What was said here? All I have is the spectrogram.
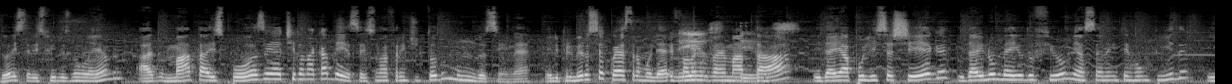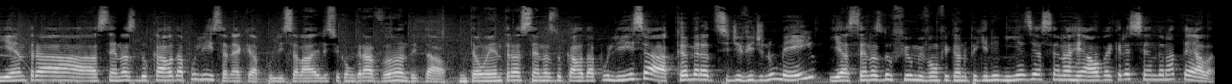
Dois, três filhos, não lembro. A, mata a esposa e atira na cabeça. Isso na frente de todo mundo, assim, né? Ele primeiro sequestra a mulher e Meu fala que vai matar. Deus. E daí a polícia chega. E daí no meio do filme, a cena é interrompida. E entra as cenas do carro da polícia, né? Que a polícia lá, eles ficam gravando e tal. Então entra as cenas do carro da polícia, a câmera se divide no meio e as cenas do filme vão ficando pequenininhas e a cena real vai crescendo na tela.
